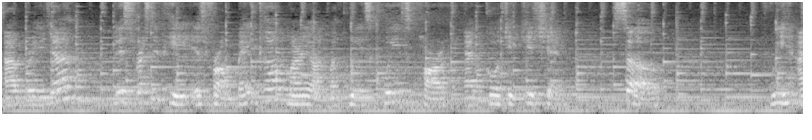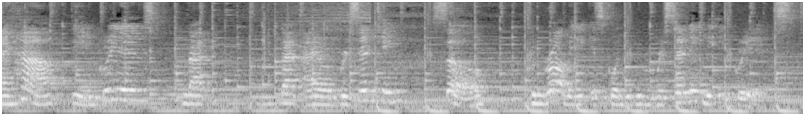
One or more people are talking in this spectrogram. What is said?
Abrija. This recipe is from Bangkok Marriott Marquis Queen's Park and Goji Kitchen. So, we I have the ingredients that that I am presenting. So, Khun Robbie is going to be presenting the ingredients.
